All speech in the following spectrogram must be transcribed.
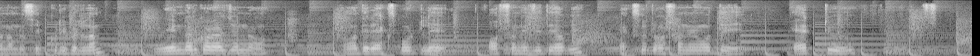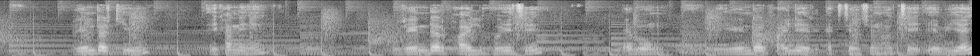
এখন আমরা সেভ করে ফেললাম। রেন্ডার করার জন্য আমাদের এক্সপোর্ট লে অপশনে যেতে হবে। এক্সপোর্ট অপশনের মধ্যে অ্যাড টু রেন্ডার কিউ এখানে রেন্ডার ফাইল হয়েছে এবং রেন্ডার ফাইলের এক্সটেনশন হচ্ছে এভিআই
